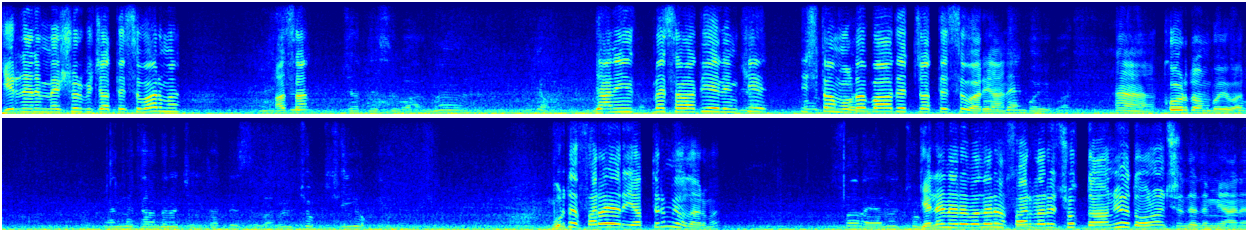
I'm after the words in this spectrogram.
Girne'nin meşhur bir caddesi var mı? Hasan? Caddesi var mı? Yok. Yani mesela diyelim ki Yok. İstanbul'da Bağdat Caddesi var yani. Kordon boyu var. Ha, kordon boyu var. Çok- Mehmet Adana Caddesi var. Böyle çok şey yok yani. Burada far ayarı yaptırmıyorlar mı? Far ayarını çok... Gelen arabaların Çok- farları çok dağınıyor da onun için dedim yani.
